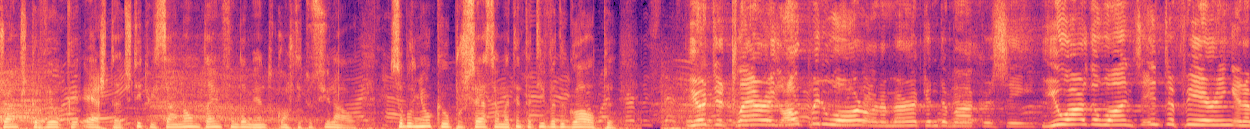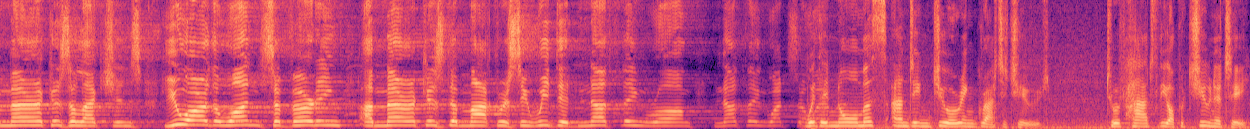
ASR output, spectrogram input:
Trump escreveu que esta destituição não tem fundamento constitucional. Sublinhou que o processo é uma tentativa de golpe. You're declaring open war on American democracy. You are the ones interfering in America's elections. You are the ones subverting America's democracy. We did nothing wrong, nothing whatsoever. With enormous and enduring gratitude to have had the opportunity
